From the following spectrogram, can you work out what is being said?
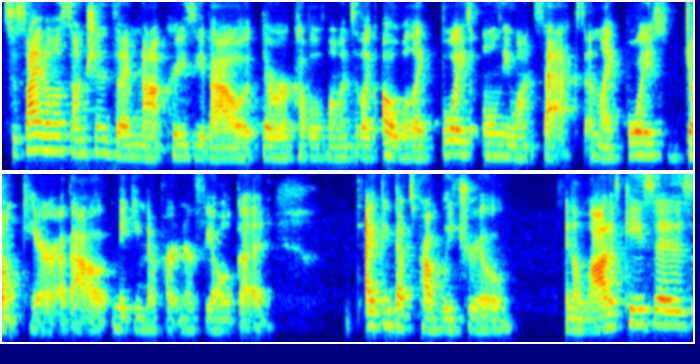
societal assumptions that I'm not crazy about. There were a couple of moments of like, oh, well, like boys only want sex and like boys don't care about making their partner feel good. I think that's probably true in a lot of cases.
